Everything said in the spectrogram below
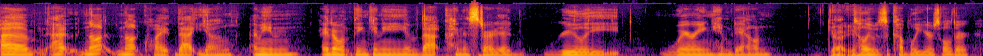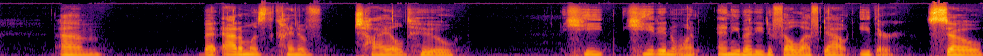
Um, I- not not quite that young. I mean, I don't think any of that kind of started really wearing him down Got you. until he was a couple of years older. Um, but Adam was the kind of child who he he didn't want anybody to feel left out either. So,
